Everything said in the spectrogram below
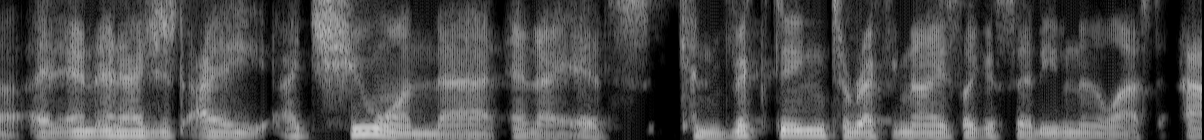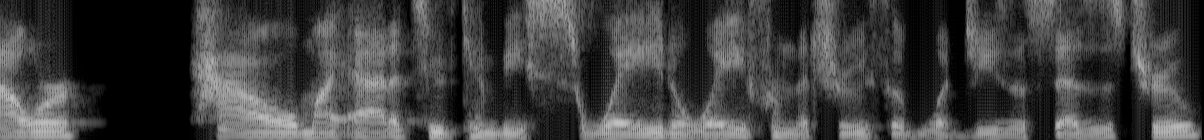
Uh, and, and and I just I I chew on that, and I it's convicting to recognize, like I said, even in the last hour, how my attitude can be swayed away from the truth of what Jesus says is true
